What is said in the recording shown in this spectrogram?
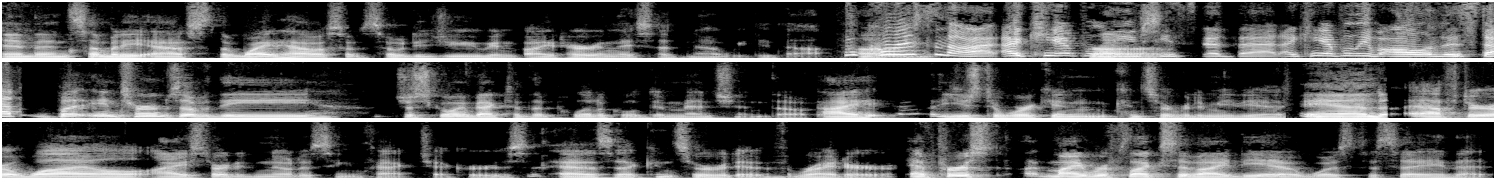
And then somebody asked the White House, so did you invite her? And they said, no, we did not. Of um, course not. I can't believe uh, she said that. I can't believe all of this stuff. But in terms of the, just going back to the political dimension, though, I used to work in conservative media. And after a while, I started noticing fact checkers as a conservative writer. At first, my reflexive idea was to say that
